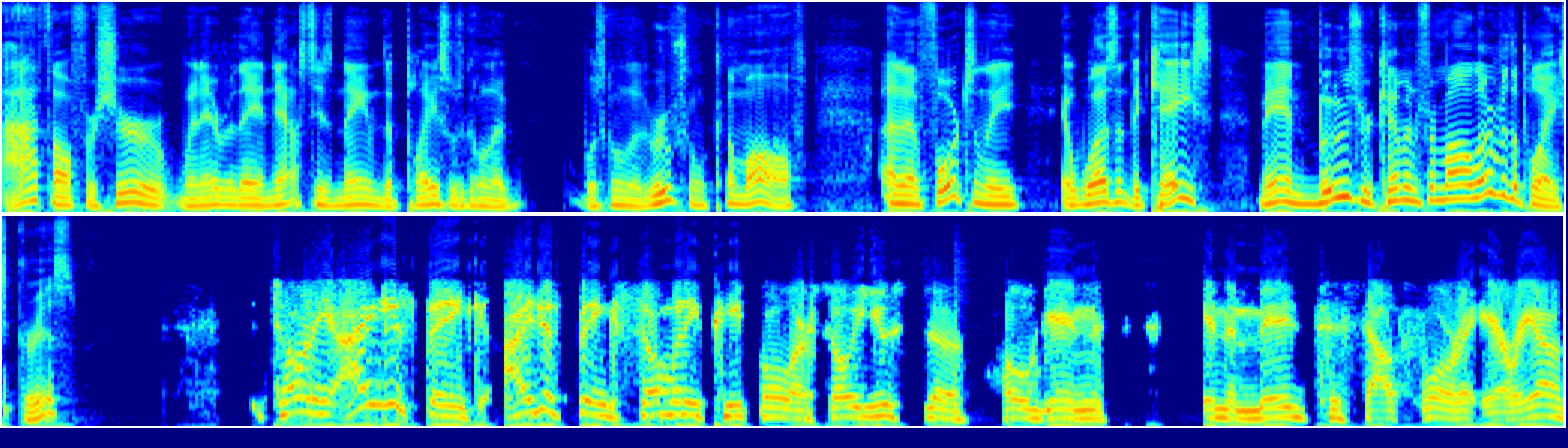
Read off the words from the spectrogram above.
I thought for sure whenever they announced his name, the place was gonna was gonna the roof's gonna come off, and unfortunately, it wasn't the case. Man, boos were coming from all over the place, Chris. Tony, I just think I just think so many people are so used to Hogan in the mid to South Florida area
